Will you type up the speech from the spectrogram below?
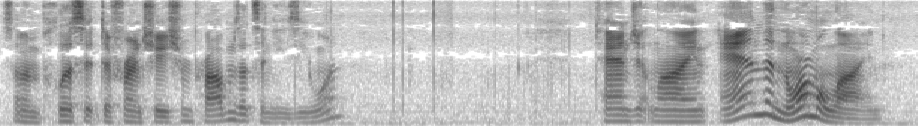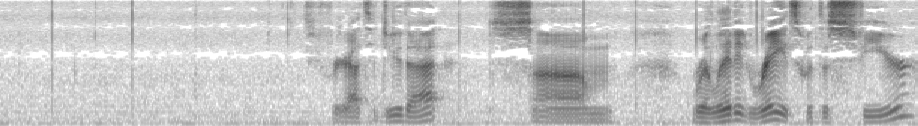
Some implicit differentiation problems. That's an easy one. Tangent line and the normal line. Forgot to do that. Some related rates with the sphere.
